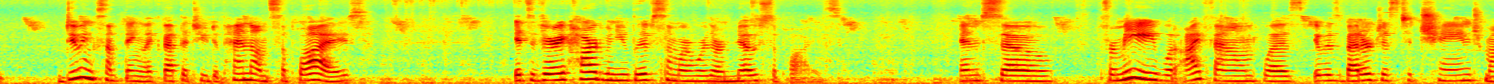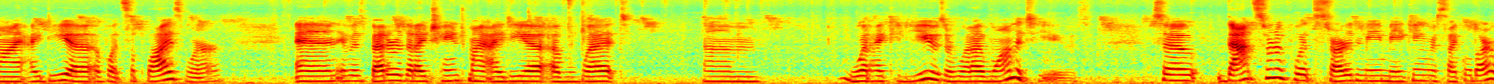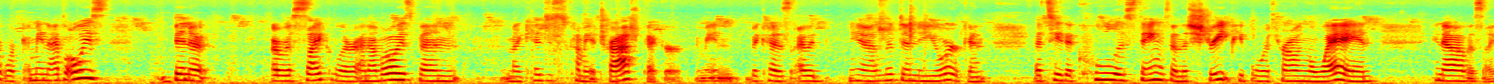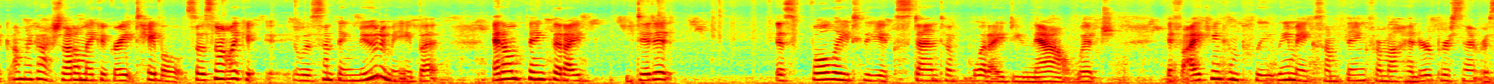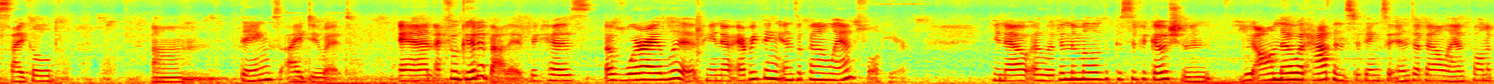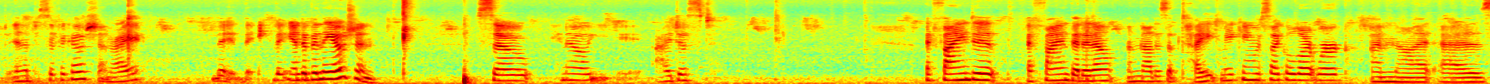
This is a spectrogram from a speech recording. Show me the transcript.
doing something like that, that you depend on supplies, it's very hard when you live somewhere where there are no supplies. And so for me, what I found was it was better just to change my idea of what supplies were. And it was better that I changed my idea of what um, what I could use or what I wanted to use. So that's sort of what started me making recycled artwork. I mean, I've always been a, a recycler and I've always been my kids used to call me a trash picker. I mean, because I would, you know, I lived in New York and I'd see the coolest things on the street people were throwing away. And, you know, I was like, oh my gosh, that'll make a great table. So it's not like it, it was something new to me, but I don't think that I did it as fully to the extent of what I do now, which if I can completely make something from 100% recycled um, things, I do it and I feel good about it because of where I live. You know, everything ends up in a landfill here. You know, I live in the middle of the Pacific Ocean, and we all know what happens to things that end up in a landfill in, a, in the Pacific Ocean, right? They, they, they end up in the ocean. So, you know, I just, I find it, I find that I don't, I'm not as uptight making recycled artwork. I'm not as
